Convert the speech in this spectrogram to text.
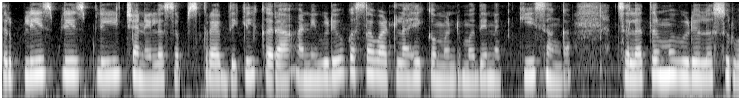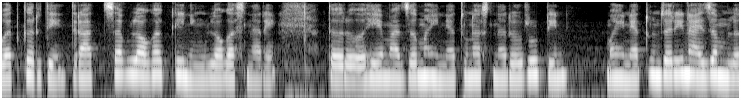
तर प्लीज प्लीज प्लीज चॅनेलला सबस्क्राईब देखील करा आणि व्हिडिओ कसा वाटला हे कमेंटमध्ये नक्की सांगा. चला तर मग व्हिडिओला सुरुवात करते. तर आजचा ब्लॉग हा क्लिनिंग ब्लॉग असणार आहे. तर हे माझं महिन्यातून असणारं रुटीन महिन्यातून जरी नाही जमलं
